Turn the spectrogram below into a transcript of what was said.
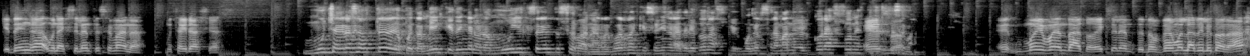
Que tenga una excelente semana. Muchas gracias. Muchas gracias a ustedes, pues también que tengan una muy excelente semana. Recuerden que se viene la Teletona, así que ponerse la mano en el corazón este fin de semana. Eh, muy buen dato, excelente. Nos vemos en la Teletona.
